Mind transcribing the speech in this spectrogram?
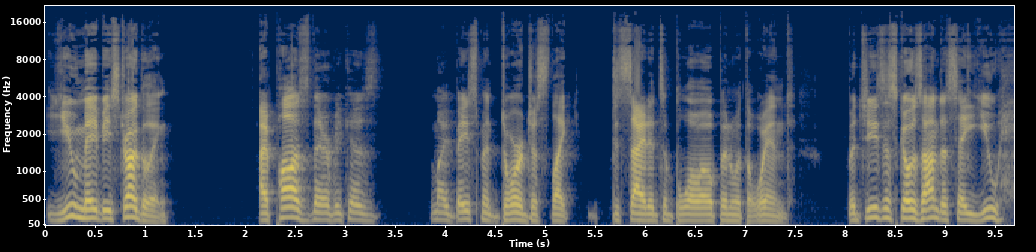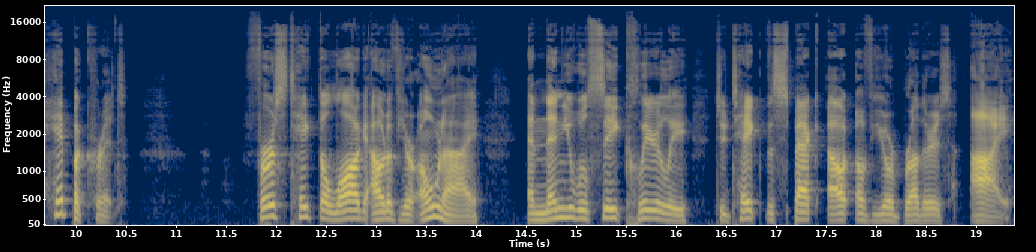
you may be struggling. I paused there because my basement door just like decided to blow open with the wind. But Jesus goes on to say, You hypocrite! First take the log out of your own eye, and then you will see clearly to take the speck out of your brother's eye.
